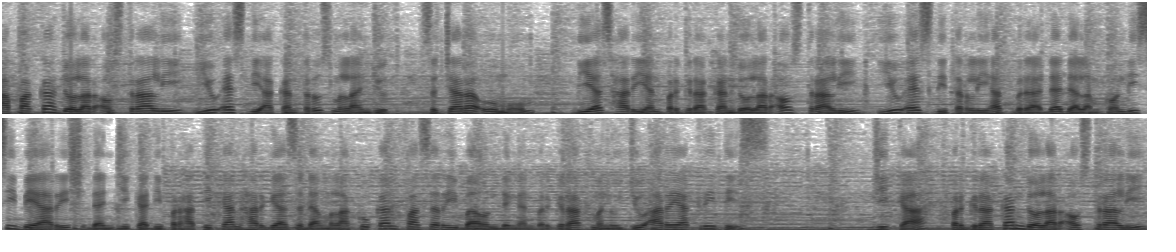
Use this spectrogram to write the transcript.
Apakah dolar Australia USD akan terus melanjut? Secara umum, bias harian pergerakan dolar Australia USD terlihat berada dalam kondisi bearish dan jika diperhatikan harga sedang melakukan fase rebound dengan bergerak menuju area kritis. Jika pergerakan dolar Australia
